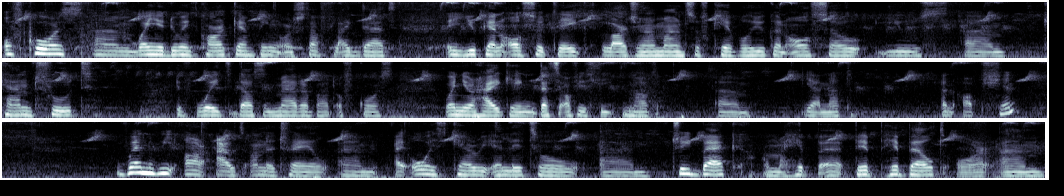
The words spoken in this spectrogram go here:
Of course, um, when you're doing car camping or stuff like that, you can also take larger amounts of kibble. You can also use um, canned food if weight doesn't matter. But of course, when you're hiking, that's obviously not, um, yeah, not an option. When we are out on the trail, um, I always carry a little um, treat bag on my hip, uh, hip, belt or um,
